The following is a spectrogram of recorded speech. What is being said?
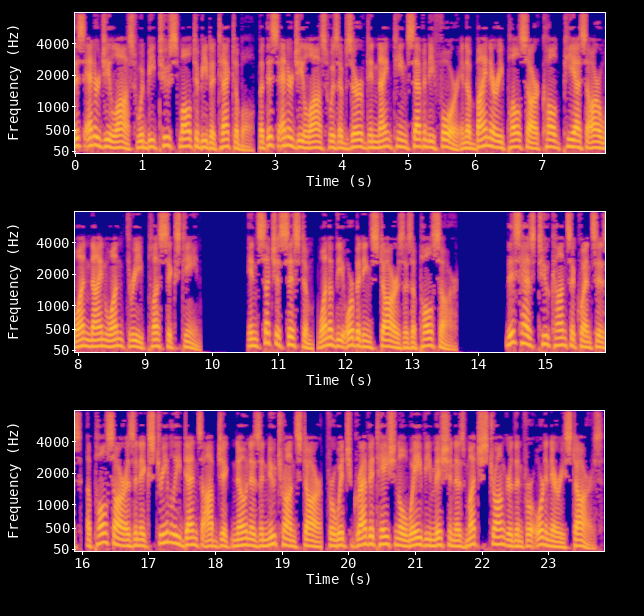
this energy loss would be too small to be detectable, but this energy loss was observed in 1974 in a binary pulsar called PSR 1913-16. In such a system, one of the orbiting stars is a pulsar. This has two consequences, a pulsar is an extremely dense object known as a neutron star, for which gravitational wave emission is much stronger than for ordinary stars.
